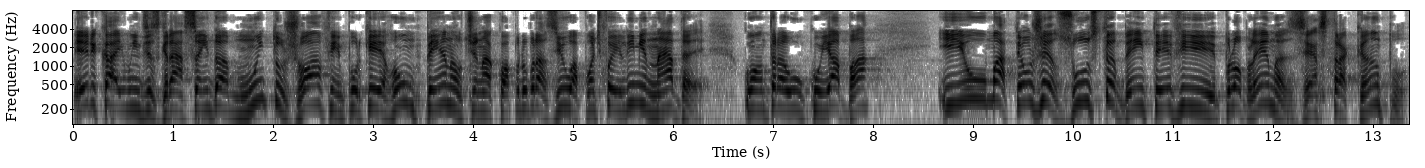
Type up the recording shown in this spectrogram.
Ele caiu em desgraça ainda muito jovem porque errou um pênalti na Copa do Brasil. A Ponte foi eliminada contra o Cuiabá. E o Matheus Jesus também teve problemas extra-campo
